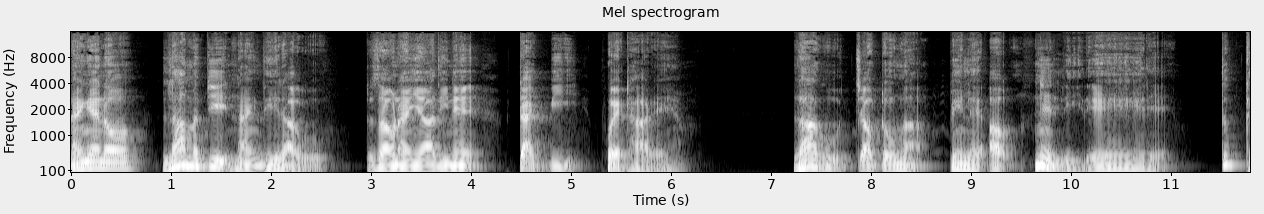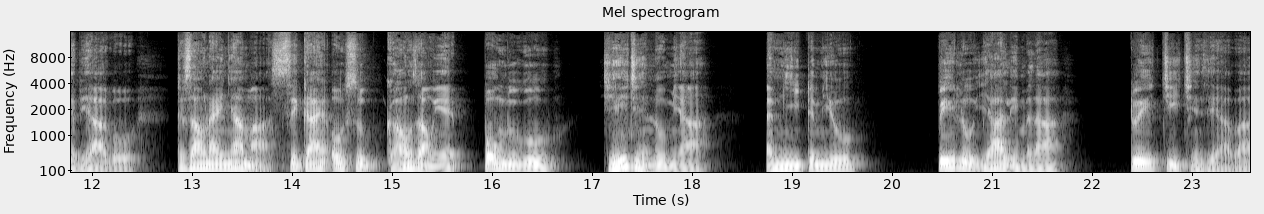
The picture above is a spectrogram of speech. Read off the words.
နိုင်ငံတော်လမပြည့်နိုင်သေးတာကိုတစောင်းနိုင်ရာသည်နဲ့တိုက်ပြီးဖွဲ့ထားတယ်။လကိုကြောက်တုံးက ပင်လယ်အောက်နှင့်လေတယ်တဲ့။သူ့ကြပြာကိုတစောင်းနိုင်ညမှာစစ်ကိုင်းအုပ်စုခေါင်းဆောင်ရဲ့ပုံလူကို ရေးကျင်လို့များအမိတမျိုးပေးလို့ရလိမ့်မလားတွေးကြည့်ခြင်းစရာပါ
